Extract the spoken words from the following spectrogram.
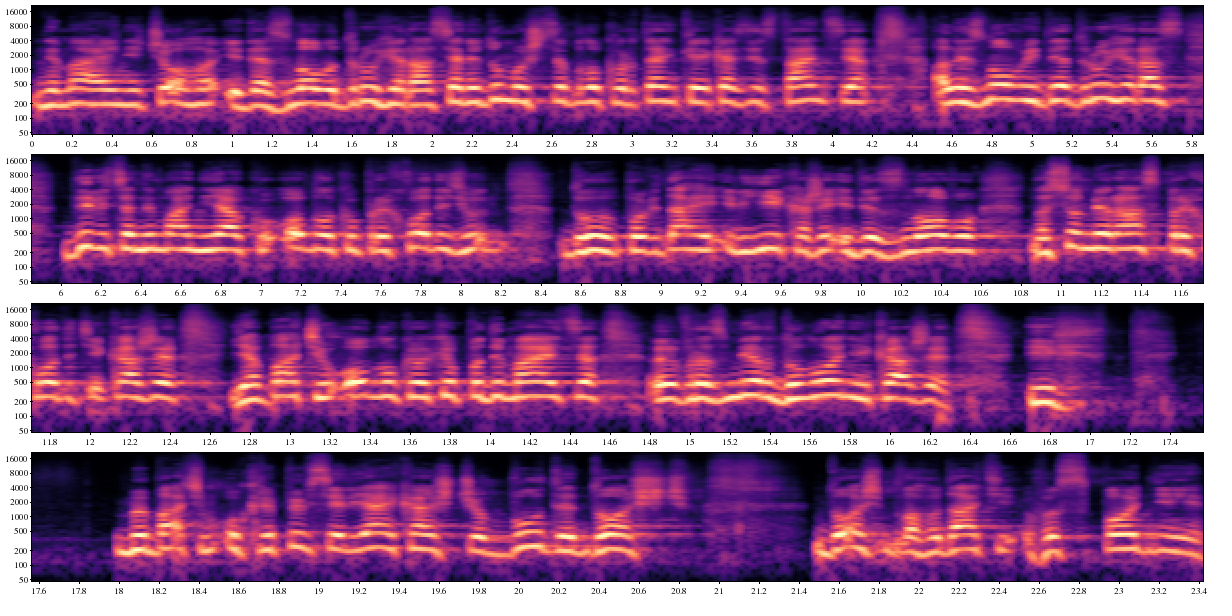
немає нічого, іде знову другий раз. Я не думаю, що це було коротенька якась дистанція, але знову йде другий раз, дивиться, немає ніякого облаку, приходить, доповідає Ільї, каже, іди знову. На сьомий раз приходить і каже: Я бачив облако, яке подимається е, в розмір долоні, каже, і ми бачимо, укріпився Ілля і каже, що буде дощ. Дощ благодаті Господньої.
